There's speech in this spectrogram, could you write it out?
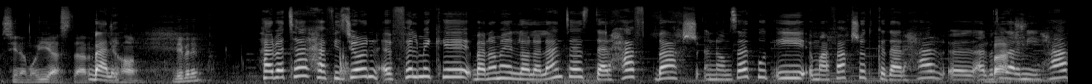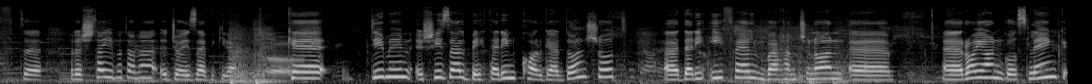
سینمایی است در بله. جهان می‌بینیم البته حفیظ جان فیلمی که به نام لالالند است در هفت بخش نامزد بود. ای موفق شد که در هر البته بخش. در می هفت رشته ای بتونه جایزه بگیره که دیمین شزل بهترین کارگردان شد در این فیلم و همچنان رایان گوسلینگ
